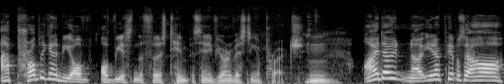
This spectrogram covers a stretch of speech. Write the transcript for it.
are probably going to be ov- obvious in the first ten percent of your investing approach. Hmm. I don't know. You know, people say, "Oh,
